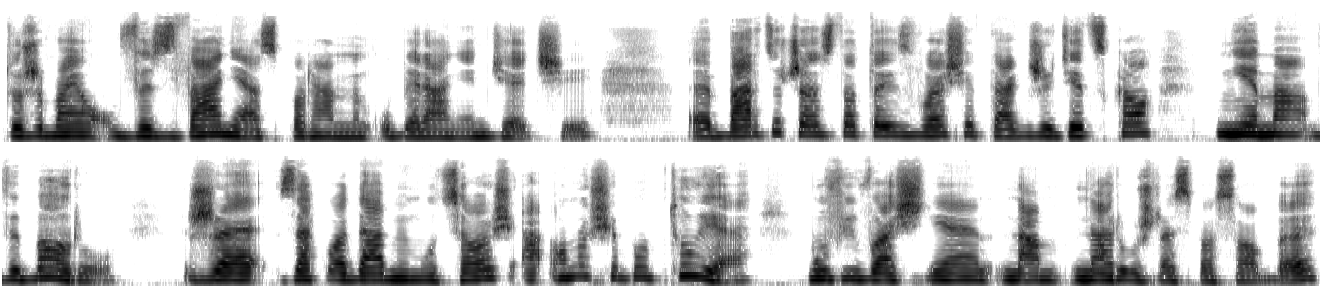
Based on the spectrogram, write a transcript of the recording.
którzy mają wyzwania z porannym ubieraniem dzieci. E, bardzo często to jest właśnie tak, że dziecko nie ma wyboru że zakładamy mu coś, a ono się buntuje. Mówi właśnie nam na różne sposoby,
